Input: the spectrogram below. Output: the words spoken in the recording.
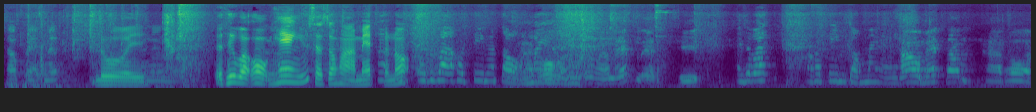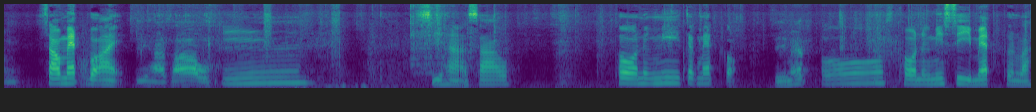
สักแปดเมตรโดย นั่นแหละแต่ถือว่าออกแห้งอยู่แต่เสาหาเม็ดกันเนาะไอ้สวัสดิ์เขาตีมาตอกไม่โอ้เลยห้าเม็ดเลยที่ไอ้สวัสดิ์เขาตีมาตอกไม่เลยเท่าเม็ดซ้ำหาทอนเสาเม็ดบ่ไอายที่หาเศร้าอืมสี่หาเสาทอหนึ่งมีจักเม็ดก็สี่เม็ดโอ้ทอหนึ่งมีสี่เม็ดเพิ่นวะ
